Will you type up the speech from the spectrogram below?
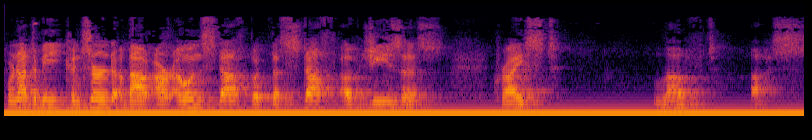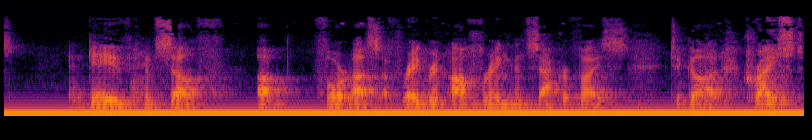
We're not to be concerned about our own stuff, but the stuff of Jesus. Christ loved us and gave himself up for us, a fragrant offering and sacrifice to God. Christ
